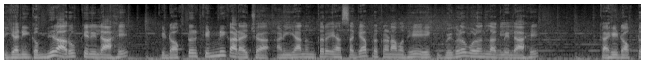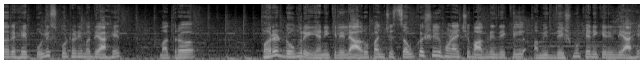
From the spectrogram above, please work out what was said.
यांनी गंभीर आरोप केलेला आहे की डॉक्टर किडनी काढायच्या आणि यानंतर या सगळ्या प्रकरणामध्ये एक वेगळं वळण लागलेलं आहे. काही डॉक्टर हे पोलीस कोठडीमध्ये आहेत. मात्र भरत डोंगरे यांनी केलेल्या आरोपांची चौकशी होण्याची मागणी देखील अमित देशमुख यांनी केलेली आहे.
